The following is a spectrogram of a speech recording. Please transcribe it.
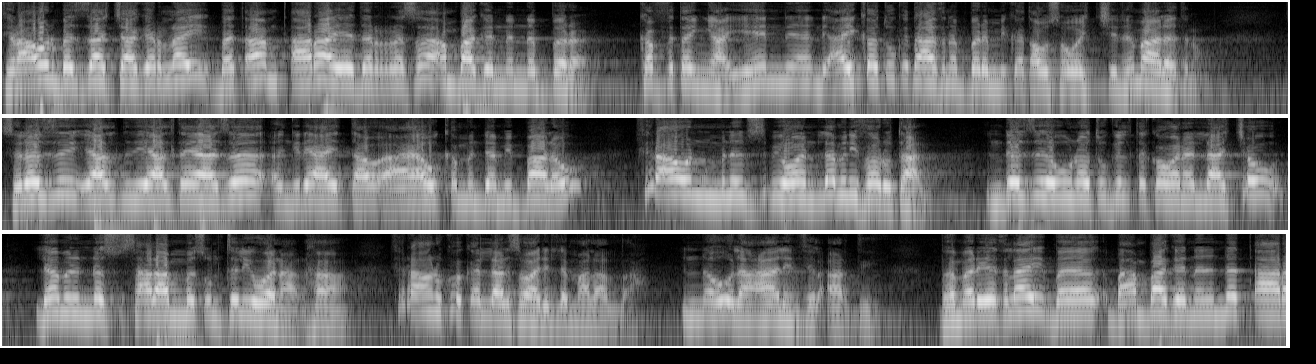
ፊርአውን በዛች ሀገር ላይ በጣም ጣራ የደረሰ አምባገነን ነበረ ከፍተኛ። ይህን አይቀጡ ቅጣት ነበር የሚቀጣው ሰዎችን ማለት ነው ስለዚህ ያልተያዘ እንግዲህ አያውቅም እንደሚባለው ፊርአውን ምንስ ቢሆን ለምን ይፈሩታል? እንደዚህ እውነቱ ግልጥ ከሆነላቸው ለምን እነሱ ሳላመጹም ትል ይሆናል? ፊርአውን እኮ ቀላል ሰው አይደለም አላላ እነሁ ለአሊም ፊልአርዲ በመሬት ላይ በአምባገነንነት ጣራ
